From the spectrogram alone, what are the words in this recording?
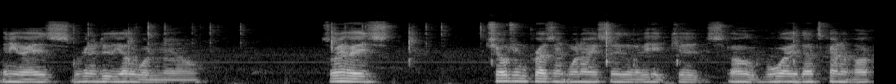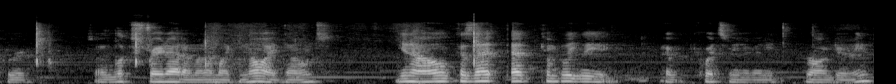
Anyways, we're gonna do the other one now. So anyways, children present when I say that I hate kids. Oh boy, that's kind of awkward. So I look straight at him and I'm like, no I don't. You know, because that, that completely uh, acquits me of any wrongdoing.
